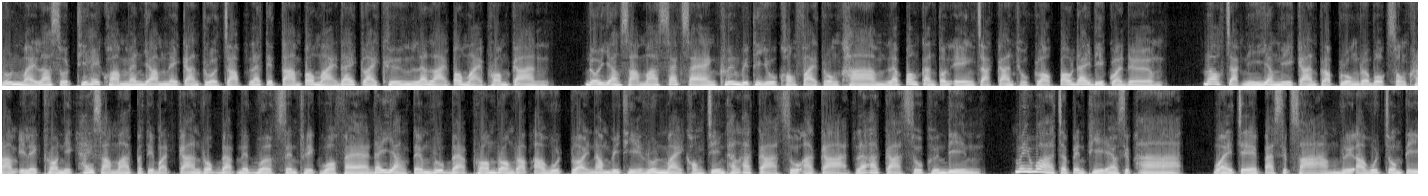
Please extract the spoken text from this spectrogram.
รุ่นใหม่ล่าสุดที่ให้ความแม่นยำในการตรวจจับและติดตามเป้าหมายได้ไกลขึ้นและหลายเป้าหมายพร้อมกัน โดยยังสามารถแทรกแซงคลื่นวิทยุของฝ่ายตรงข้าม และป้องกันตนเองจากการถูกล็อกเป้าได้ดีกว่าเดิม นอกจากนี้ยังมีการปรับปรุงระบบสงครามอิเล็กทรอนิกส์ให้สามารถปฏิบัติการรบแบบ Network Centric Warfare ได้อย่างเต็มรูปแบบพร้อมรองรับอาวุธปล่อยนำวิถีรุ่นใหม่ของจีนทั้งอากาศสู่อากาศ และอากาศสู่พื้นดิน ไม่ว่าจะเป็น PL-15 YJ-83 หรืออาวุธโจมตี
